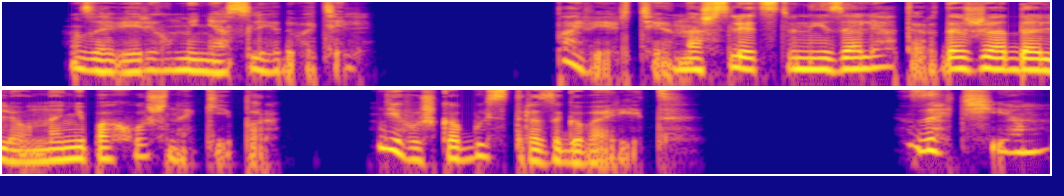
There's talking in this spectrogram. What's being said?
— заверил меня следователь. «Поверьте, наш следственный изолятор даже отдаленно не похож на Кипр. Девушка быстро заговорит». «Зачем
